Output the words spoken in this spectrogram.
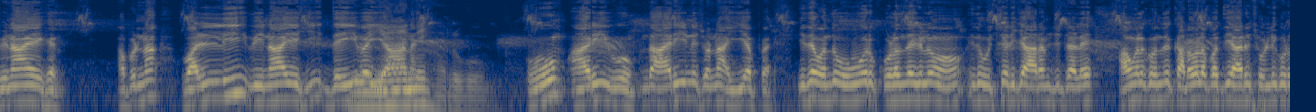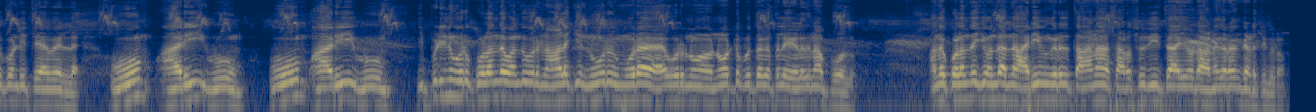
விநாயகன். அப்படின்னா வள்ளி விநாயகி தெய்வ யானை. ஓம் ஹரி ஓம் இந்த ஹரின்னு சொன்ன ஐயப்பன் இதை வந்து ஒவ்வொரு குழந்தைகளும் இதை உச்சரிக்க ஆரம்பிச்சிட்டாலே அவங்களுக்கு வந்து கடவுளை பற்றி யாரும் சொல்லிக் கொடுக்க வேண்டிய தேவையில்லை. ஓம் ஹரி ஓம் ஓம் ஹரி ஓம் இப்படின்னு ஒரு குழந்தை வந்து ஒரு நாளைக்கு நூறு முறை ஒரு நோ நோட்டு புத்தகத்தில் எழுதினா போதும். அந்த குழந்தைக்கு வந்து அந்த அறிவுங்கிறது தானாக சரஸ்வதி தாயோட அனுகிரகம் கிடச்சிக்கிடும்.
